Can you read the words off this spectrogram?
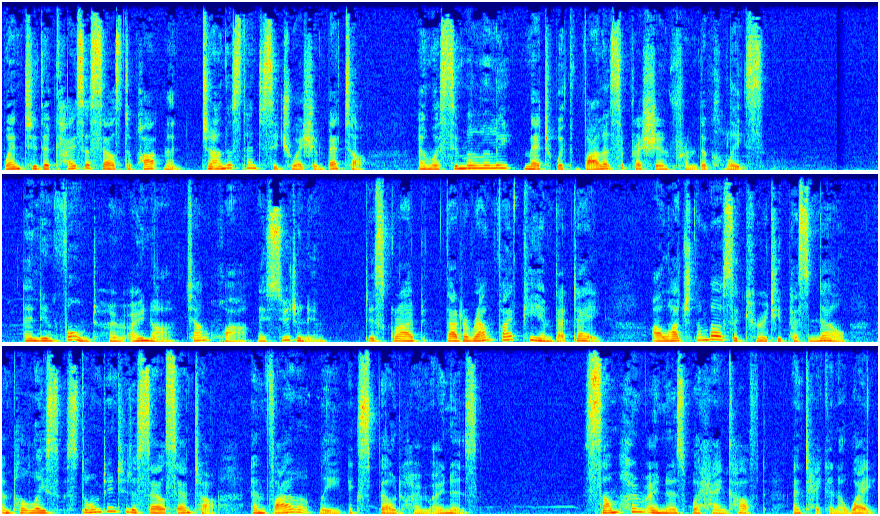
went to the Kaisa Sales Department to understand the situation better and were similarly met with violent suppression from the police. An informed homeowner, Jiang Hua, a pseudonym, described that around 5 pm that day, a large number of security personnel and police stormed into the sales center and violently expelled homeowners. Some homeowners were handcuffed and taken away,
